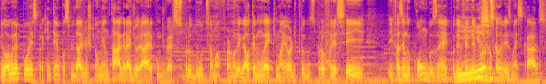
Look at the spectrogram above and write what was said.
E logo depois, para quem tem a possibilidade, acho que aumentar a grade horária com diversos produtos, é uma forma legal ter um leque maior de produtos para oferecer e ir fazendo combos, né? E poder Isso. vender planos cada vez mais caros.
